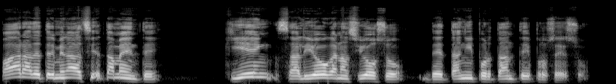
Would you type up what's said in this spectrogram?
para determinar ciertamente quién salió ganancioso de tan importante proceso.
